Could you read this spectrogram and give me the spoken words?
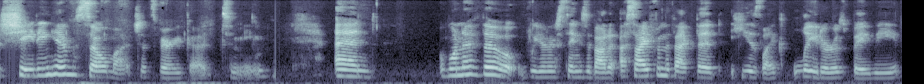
shading him so much. It's very good to me. And one of the weirdest things about it, aside from the fact that he's like later's baby,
